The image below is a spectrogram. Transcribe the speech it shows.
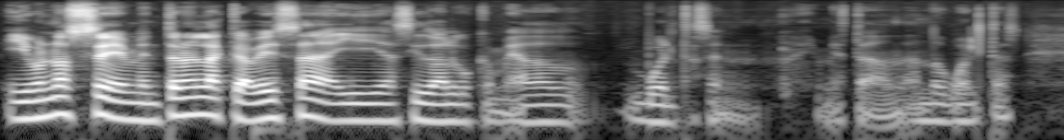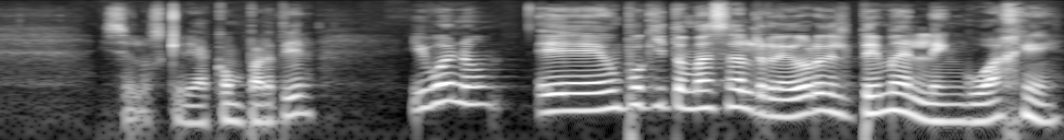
y no sé, me entró en la cabeza y ha sido algo que me ha dado vueltas en me está dando vueltas y se los quería compartir. Y bueno, eh, un poquito más alrededor del tema del lenguaje.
